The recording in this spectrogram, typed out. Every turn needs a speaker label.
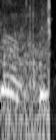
Speaker 1: 对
